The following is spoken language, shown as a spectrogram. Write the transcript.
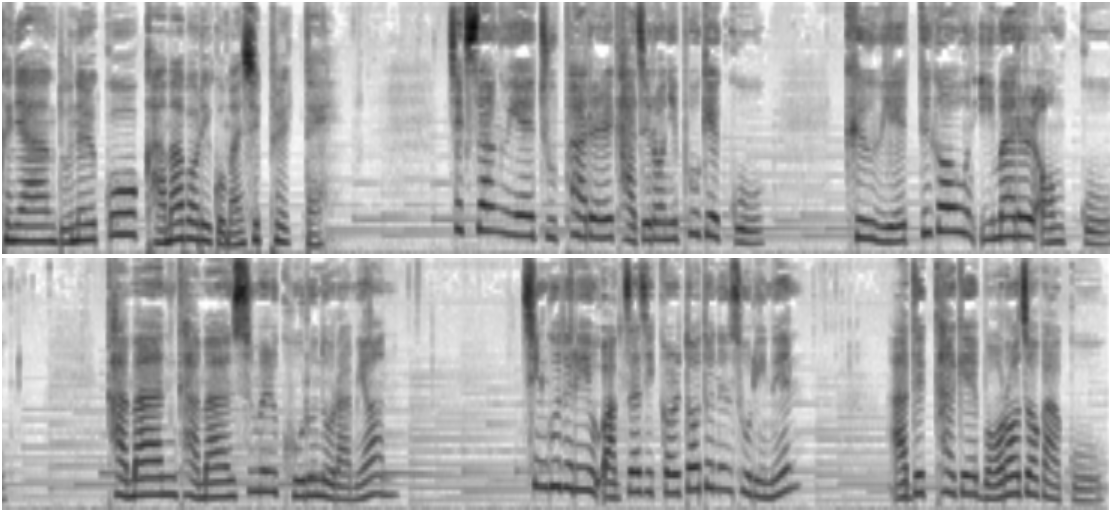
그냥 눈을 꼭 감아버리고만 싶을 때, 책상 위에 두 팔을 가지런히 포개고, 그 위에 뜨거운 이마를 얹고, 가만 가만 숨을 고르노라면, 친구들이 왁자지껄 떠드는 소리는 아득하게 멀어져 가고,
